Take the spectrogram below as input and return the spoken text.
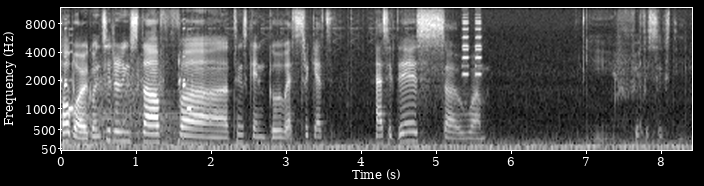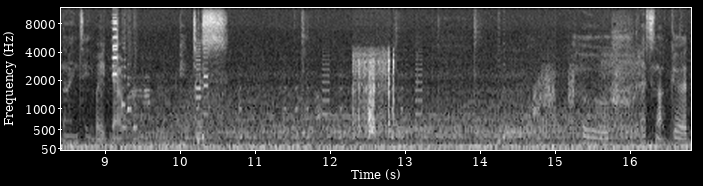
oh boy, considering stuff, uh, things can go as tricky as as it is, so um 50, 60, 19, wait no. Can just Oh, that's not good.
